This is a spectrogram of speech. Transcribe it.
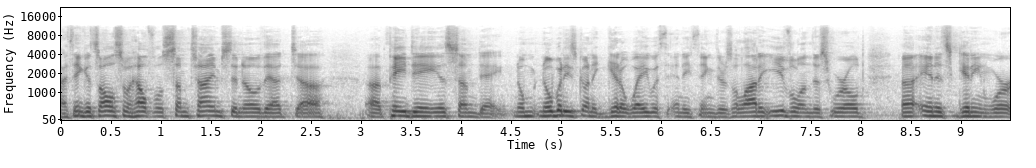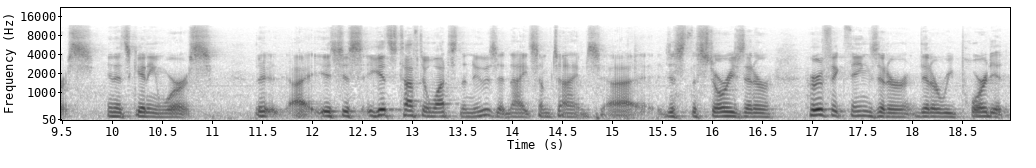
I think it's also helpful sometimes to know that uh, uh, payday is someday. No, nobody's going to get away with anything. There's a lot of evil in this world, uh, and it's getting worse, and it's getting worse. It's just, it gets tough to watch the news at night sometimes. Uh, just the stories that are horrific things that are, that are reported.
